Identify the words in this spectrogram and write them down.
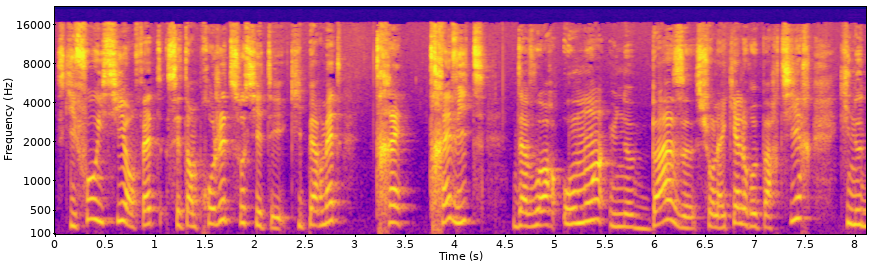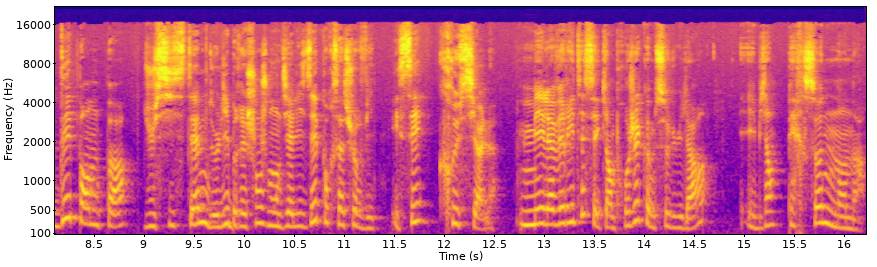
Ce qu'il faut ici en fait, c'est un projet de société qui permette très très vite d'avoir au moins une base sur laquelle repartir qui ne dépende pas du système de libre-échange mondialisé pour sa survie. Et c'est crucial. Mais la vérité, c'est qu'un projet comme celui-là, eh bien, personne n'en a.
